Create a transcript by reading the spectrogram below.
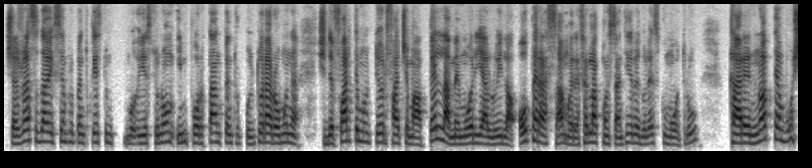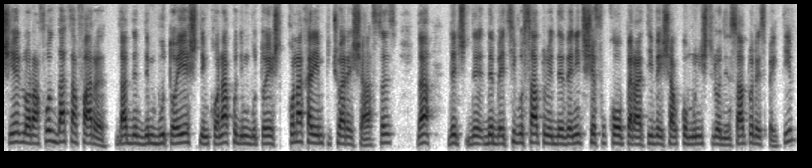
Și aș vrea să dau exemplu pentru că este un, este un om important pentru cultura română și de foarte multe ori facem apel la memoria lui, la opera sa, mă refer la Constantin Rădulescu Motru, care în noaptea îmboșierilor a fost dat afară da, din, din Butoiești, din Conacul din Butoiești, Conac care e în picioare și astăzi, da, deci de, de bețivul satului devenit șeful cooperativei și al comuniștilor din satul respectiv,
